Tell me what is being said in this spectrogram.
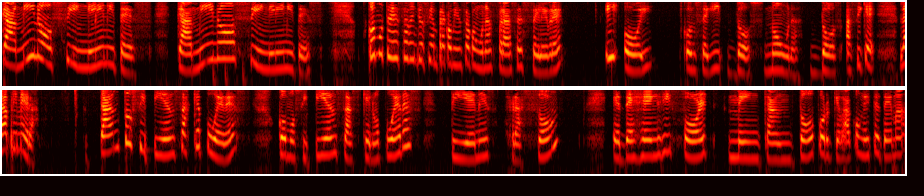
camino sin límites. Camino sin límites. Como ustedes saben, yo siempre comienzo con una frase célebre y hoy conseguí dos, no una, dos. Así que la primera, tanto si piensas que puedes como si piensas que no puedes, tienes razón es de Henry Ford. Me encantó porque va con este tema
